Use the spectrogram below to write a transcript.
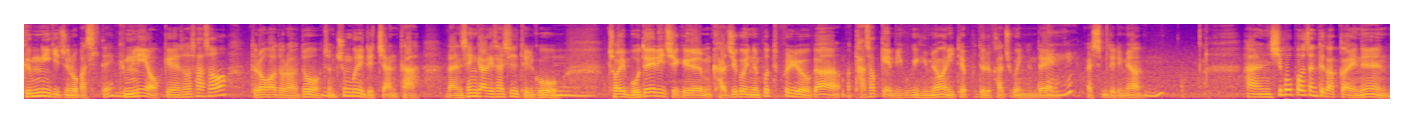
금리 기준으로 봤을 때 음. 금리의 어깨에서 사서 들어가더라도 전 충분히 늦지 않다라는 생각이 사실 들고 음. 저희 모델이 지금 가지고 있는 포트폴리오가 뭐 다섯 개 미국의 유명한 ETF들을 가지고 있는데 네. 말씀드리면 음. 한 15% 가까이는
